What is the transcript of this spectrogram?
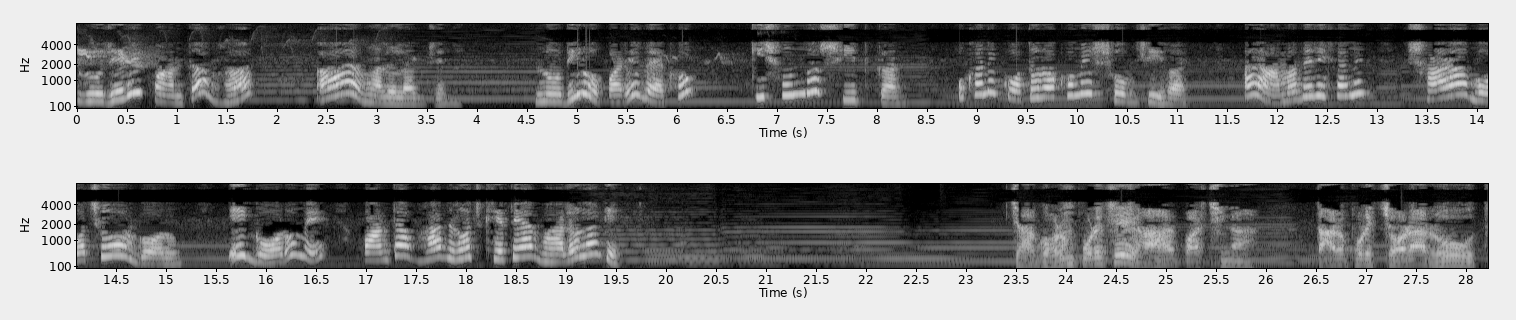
রোজের পান্তা ভাত আর ভালো লাগছে না। নদীর ওপারে দেখো কি সুন্দর শীতকাল। ওখানে কত রকমের সবজি হয়। আর আমাদের এখানে সারা বছর গরম। এই গরমে পান্তা ভাত রোজ খেতে আর ভালো লাগে? যা গরম পড়েছে আর পারছি না। তার উপরে চড়া রোদ।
